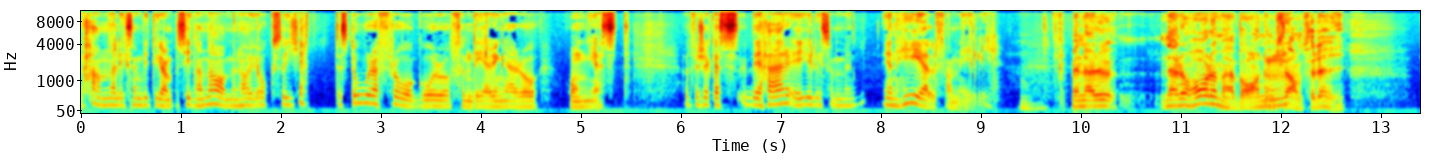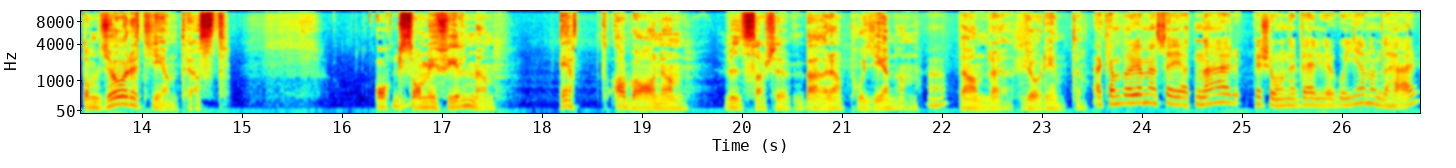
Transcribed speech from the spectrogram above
hamnar liksom lite grann på sidan av, men har ju också jättestora frågor och funderingar och ångest. Att försöka, det här är ju liksom en, en hel familj. Mm. Men när du, när du har de här barnen mm. framför dig, de gör ett gentest och mm. som i filmen, ett av barnen visar sig bära på genen. Mm. Det andra gör det inte. Jag kan börja med att säga att när personer väljer att gå igenom det här,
